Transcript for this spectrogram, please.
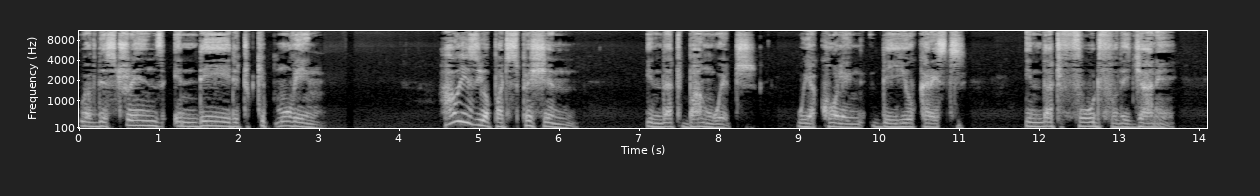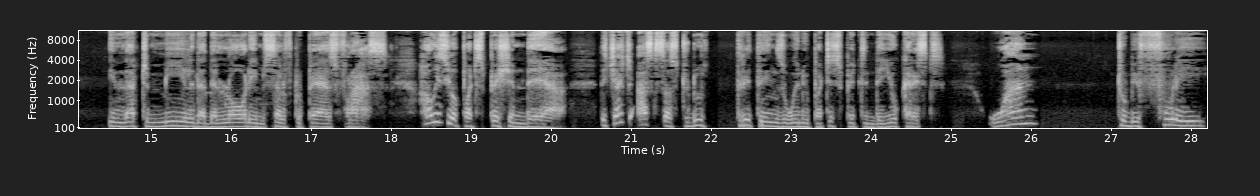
We have the strength indeed to keep moving. How is your participation in that banquet we are calling the Eucharist, in that food for the journey, in that meal that the Lord Himself prepares for us? How is your participation there? The church asks us to do three things when we participate in the Eucharist. One, to be fully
